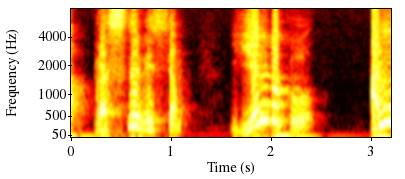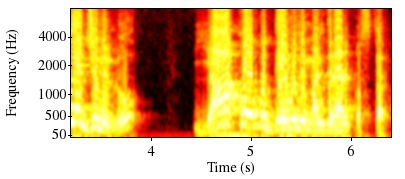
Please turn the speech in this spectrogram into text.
ప్రశ్న వేశాం. ఎందుకు అన్యజనులు యాకోబు దేవుని మందిరానికి వస్తారు?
